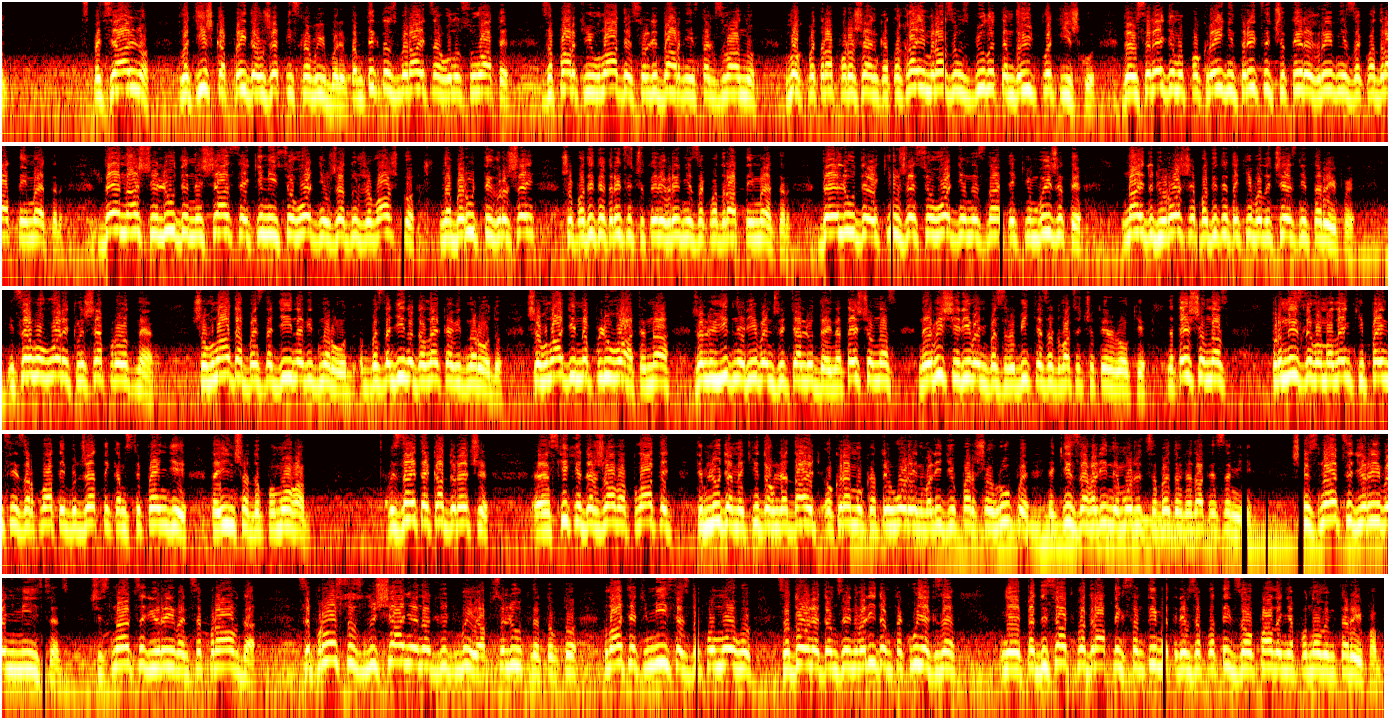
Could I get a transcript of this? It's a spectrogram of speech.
спеціально платіжка прийде вже після виборів. Там тих, хто збирається голосувати за партію влади, солідарність, так звану блок Петра Порошенка, то хай їм разом з бюлетем дають платіжку, де в середньому по країні 34 гривні за квадратний метр. Де наші люди нещастя, яким і сьогодні вже дуже важко, наберуть тих грошей, щоб платити 34 гривні за квадратний метр. Де люди, які вже сьогодні не знають, як їм вижити, знайдуть гроші платити такі величезні тарифи. І це говорить лише про одне що влада безнадійна від народу, безнадійно далека від народу, що владі наплювати на жалюгідний рівень життя людей, на те, що в нас найвищий рівень безробіття за 24 роки, на те, що в нас принизливо маленькі пенсії, зарплати бюджетникам, стипендії та інша допомога. Ви знаєте, яка, до речі, е, скільки держава платить тим людям, які доглядають окрему категорію інвалідів першої групи, які взагалі не можуть себе доглядати самі. 16 гривень місяць. 16 гривень, це правда. Це просто знущання над людьми, абсолютно. Тобто платять в місяць допомогу за доглядом за інвалідом, таку як за е, 50 квадратних сантиметрів заплатить за опалення по новим тарифам.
